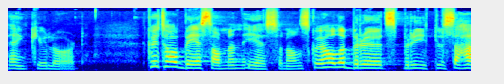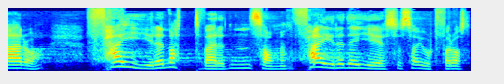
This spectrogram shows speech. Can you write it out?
Thank you, Lord. Skal vi ta og be sammen i Jesu navn? Skal vi holde brødsbrytelse her og feire nattverden sammen? Feire det Jesus har gjort for oss.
